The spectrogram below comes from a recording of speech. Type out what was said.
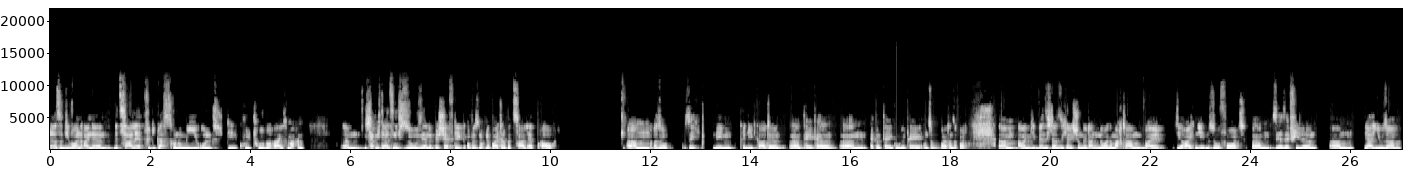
Also die wollen eine Bezahl-App für die Gastronomie und den Kulturbereich machen. Ähm, ich habe mich da jetzt nicht so sehr mit beschäftigt, ob es noch eine weitere Bezahl-App braucht. Ähm, also sich neben Kreditkarte, äh, PayPal, ähm, Apple Pay, Google Pay und so weiter und so fort. Ähm, aber die werden sich da sicherlich schon Gedanken darüber gemacht haben, weil sie erreichen eben sofort ähm, sehr, sehr viele ähm, ja, User,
